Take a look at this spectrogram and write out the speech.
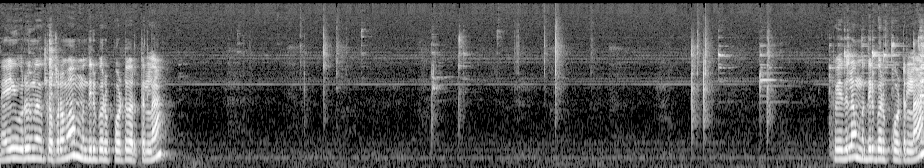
நெய் உருகினதுக்கப்புறமா முந்திரி பருப்பு போட்டு வறுத்துடலாம். இப்போ இதில் முந்திரி பருப்பு போட்டுடலாம்.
